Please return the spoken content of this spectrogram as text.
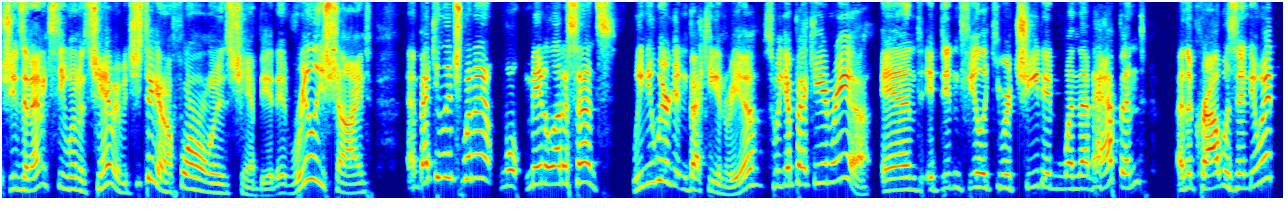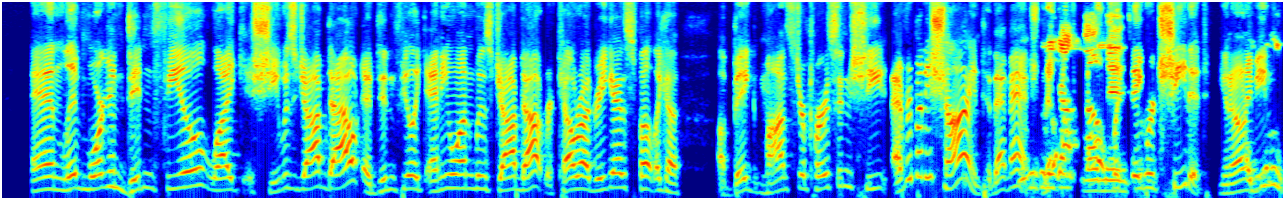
she's an NXT Women's Champion, but she's taking on a former Women's Champion. It really shined, and Becky Lynch winning it well, made a lot of sense. We knew we were getting Becky and Rhea, so we got Becky and Rhea, and it didn't feel like you were cheated when that happened, and the crowd was into it. And Liv Morgan didn't feel like she was jobbed out. It didn't feel like anyone was jobbed out. Raquel Rodriguez felt like a, a big monster person. She everybody shined in that match. Everybody No got felt like they were cheated. You know what I I mean? really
